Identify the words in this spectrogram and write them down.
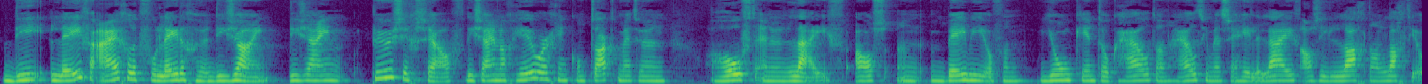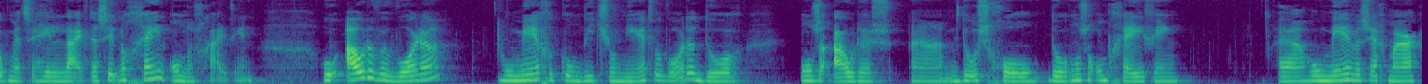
die leven eigenlijk volledig hun design. Die zijn puur zichzelf. Die zijn nog heel erg in contact met hun hoofd en hun lijf. Als een baby of een jong kind ook huilt, dan huilt hij met zijn hele lijf. Als hij lacht, dan lacht hij ook met zijn hele lijf. Daar zit nog geen onderscheid in. Hoe ouder we worden, hoe meer geconditioneerd we worden door onze ouders, ehm, door school, door onze omgeving. Uh, hoe meer we zeg maar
